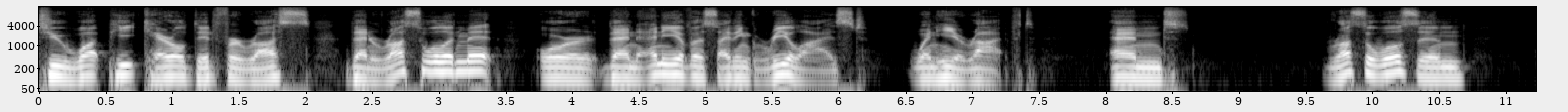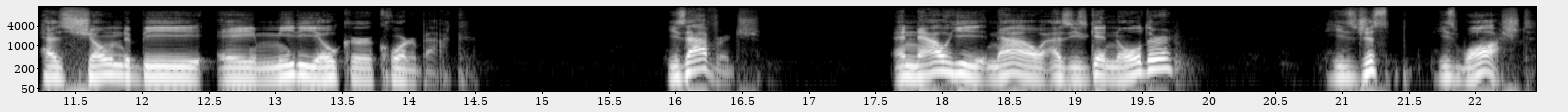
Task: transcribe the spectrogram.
to what Pete Carroll did for Russ than Russ will admit or than any of us, I think, realized when he arrived. And Russell Wilson has shown to be a mediocre quarterback. He's average. And now he now as he's getting older, he's just he's washed.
